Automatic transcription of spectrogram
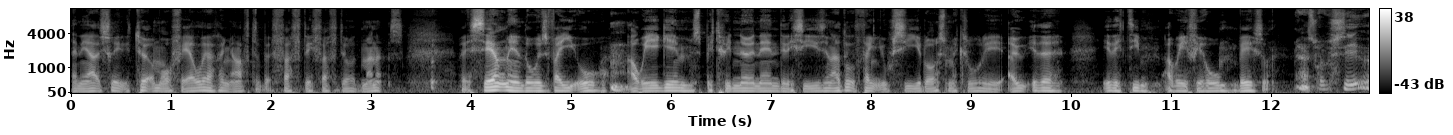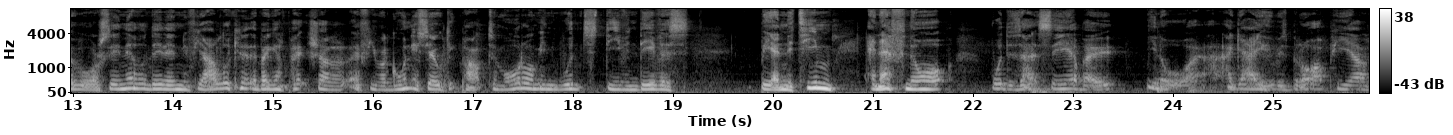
And he actually took him off early, I think, after about 50, 50 odd minutes. But certainly in those vital away games between now and the end of the season, I don't think you'll see Ross McCrorie out of the of the team away from home, basically. That's what we were saying the other day. Then, if you are looking at the bigger picture, if you were going to Celtic Park tomorrow, I mean, would Steven Davis be in the team? And if not, what does that say about you know a, a guy who was brought up here?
